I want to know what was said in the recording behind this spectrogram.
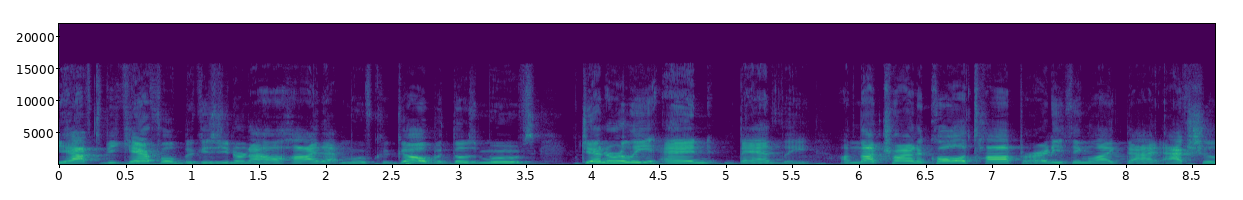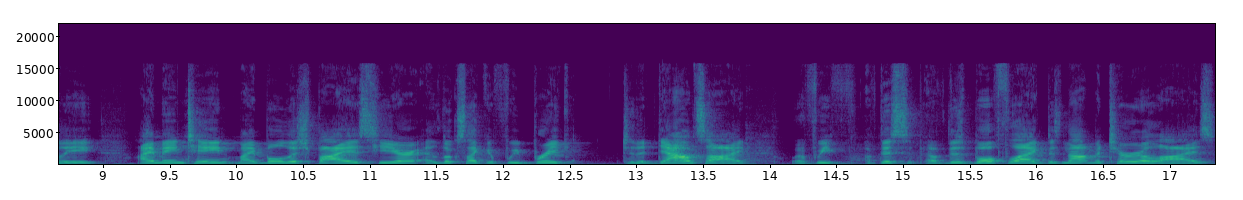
you have to be careful because you don't know how high that move could go. But those moves generally end badly. I'm not trying to call a top or anything like that. Actually, I maintain my bullish bias here. It looks like if we break to the downside, if we if this if this bull flag does not materialize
